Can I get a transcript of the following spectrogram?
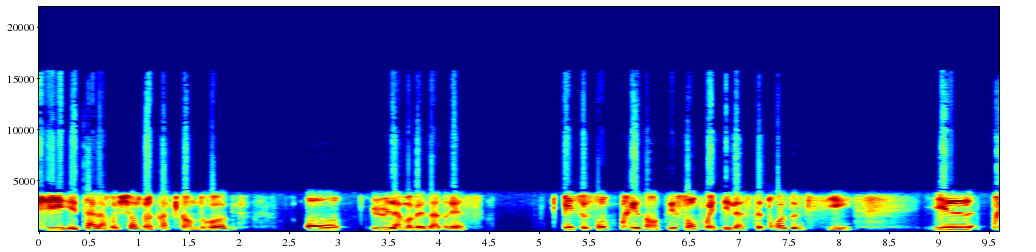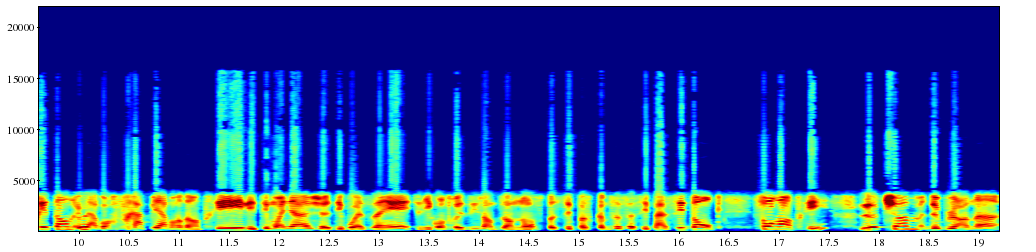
qui est à la recherche d'un trafiquant de drogue, ont eu la mauvaise adresse et se sont présentés, sont pointés là. C'était trois officiers. Ils prétendent, eux, avoir frappé avant d'entrer. Les témoignages des voisins les contredisent en disant non, c'est pas, comme ça, ça s'est passé. Donc, ils sont rentrés. Le chum de Brianna,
